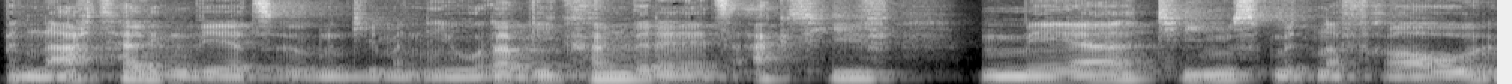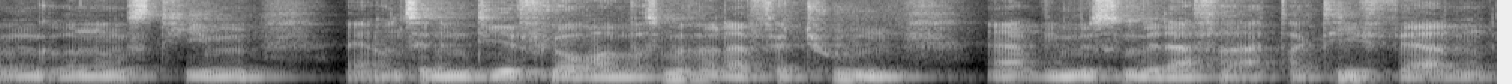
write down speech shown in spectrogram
benachteiligen wir jetzt irgendjemanden hier? Oder wie können wir denn jetzt aktiv mehr Teams mit einer Frau im Gründungsteam äh, uns in den Dealflow holen? Was müssen wir dafür tun? Ja, wie müssen wir dafür attraktiv werden?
